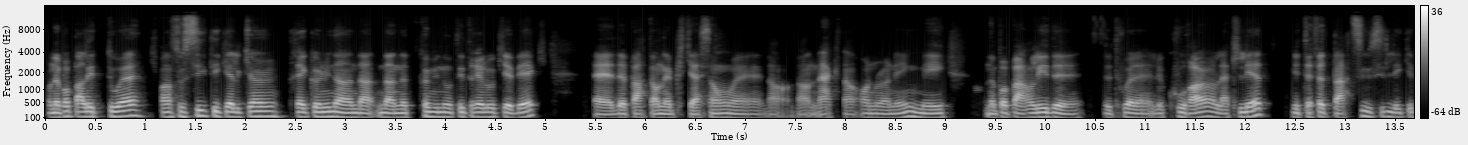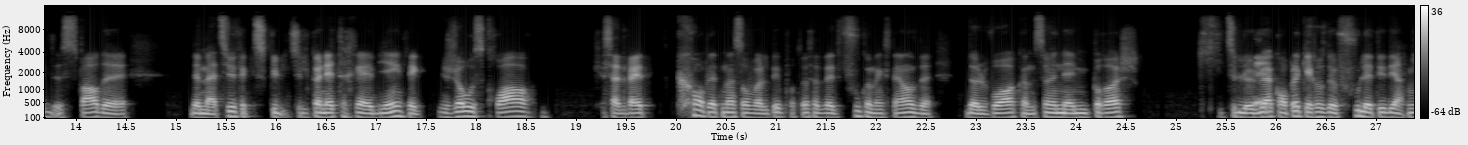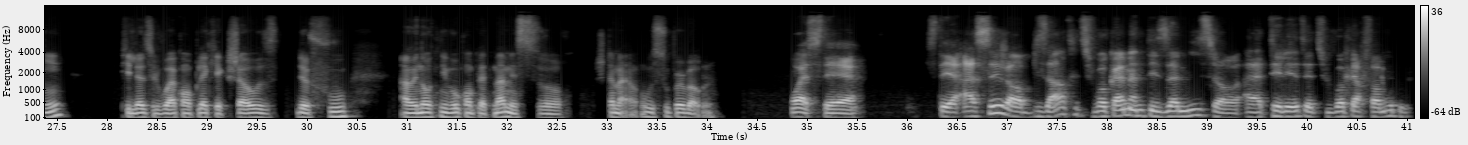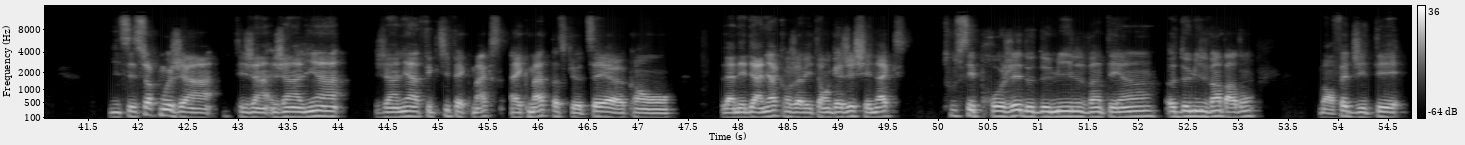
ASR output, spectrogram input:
On n'a pas parlé de toi. Je pense aussi que tu es quelqu'un très connu dans, dans- dans notre communauté trail au Québec, euh, de par ton implication euh, dans, dans NAC, dans On Running, mais on n'a pas parlé de, de toi, le, coureur, l'athlète, mais tu as fait partie aussi de l'équipe de support de, de Mathieu, fait que tu, tu le connais très bien. Fait que j'ose croire que ça devait être complètement survolté pour toi. Ça devait être fou comme expérience de, de le voir comme ça, un ami proche qui tu l'as vu accomplir quelque chose de fou l'été dernier. Puis là, tu le vois accomplir quelque chose de fou à un autre niveau complètement, mais sur justement au Super Bowl. Ouais, c'était. C'était assez genre bizarre. Tu, vois quand même un de tes amis sur, à la télé, tu, le vois performer. C'est sûr que moi, j'ai un, j'ai un, un lien, un lien affectif avec Max, avec Matt, parce que tu sais, euh, l'année dernière, quand j'avais été engagé chez NAX, tous ces projets de 2021, euh, 2020, pardon, ben, en fait, j'étais,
